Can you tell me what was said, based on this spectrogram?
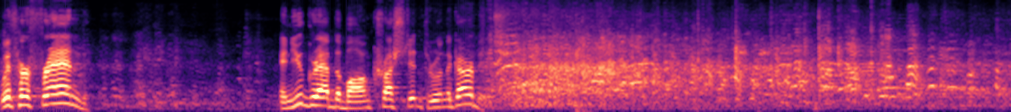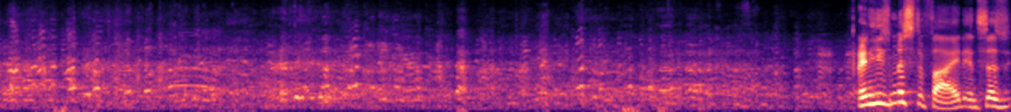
with her friend. And you grabbed the ball and crushed it and threw it in the garbage. And he's mystified and says,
